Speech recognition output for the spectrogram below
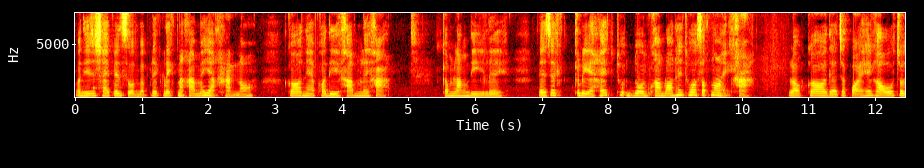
วันนี้จะใช้เป็นส่วนแบบเล็กๆนะคะ ไม่อยากหั่นเนาะ ก็เนี่ยพอดีคำเลยค่ะกำลังดีเลย เดี๋ยวจะเกลี่ยให้โดนความร้อนให้ทั่วสักหน่อยค่ะ แล้วก็เดี๋ยวจะปล่อยให้เขาจน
